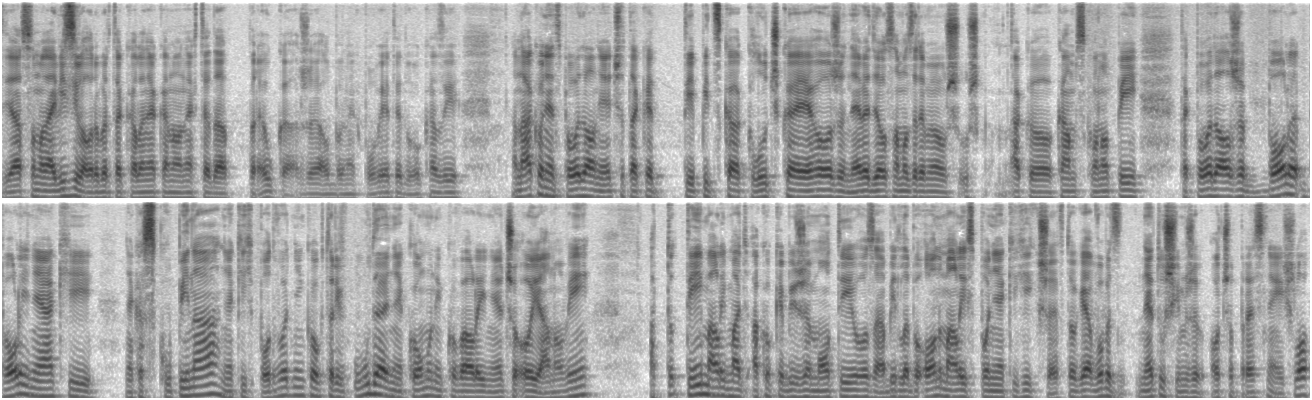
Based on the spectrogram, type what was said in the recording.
ja som aj vyzýval Roberta Kaliňáka, no nech teda preukáže, alebo nech povie tie dôkazy. A nakoniec povedal niečo také typická kľúčka jeho, že nevedel samozrejme už, už ako kam z konopy, tak povedal, že boli, boli nejaký, nejaká skupina nejakých podvodníkov, ktorí údajne komunikovali niečo o Janovi a to, tí mali mať ako keby, že motív ho zabiť, lebo on mal ísť po nejakých ich kšeftoch. Ja vôbec netuším, že o čo presne išlo.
